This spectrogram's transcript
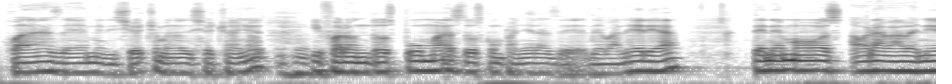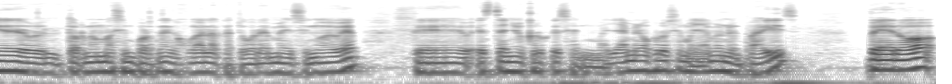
jugadoras de M18, menos de 18 años, y fueron dos Pumas, dos compañeras de, de, Valeria. Tenemos, ahora va a venir el torneo más importante que juega la categoría M19, que este año creo que es en Miami, no creo que es en Miami, en el país pero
